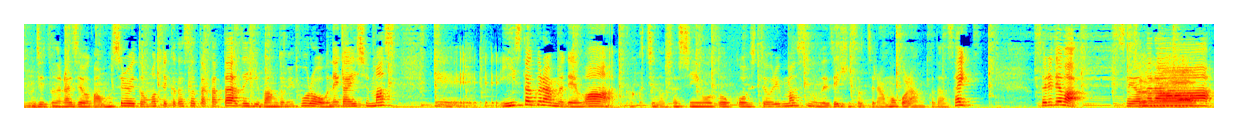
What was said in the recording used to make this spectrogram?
うん。本日のラジオが面白いと思ってくださった方ぜひ番組フォローお願いします、えー、インスタグラムでは各地の写真を投稿しておりますのでぜひそちらもご覧ください。それではさようなら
